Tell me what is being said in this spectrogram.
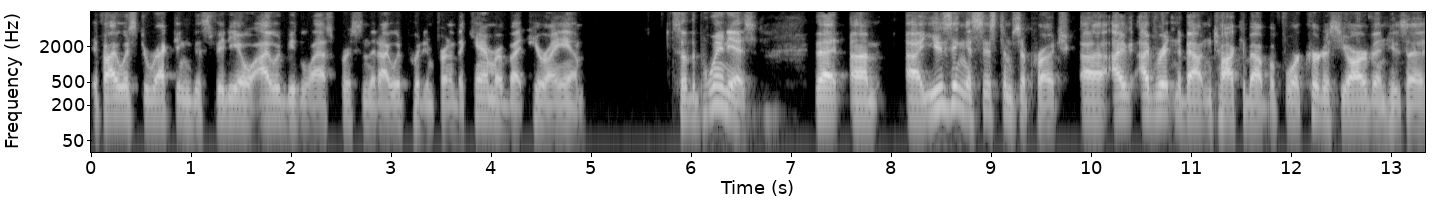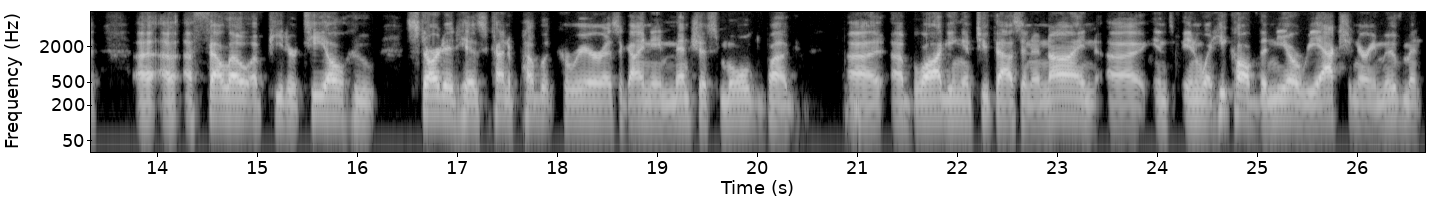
If I was directing this video, I would be the last person that I would put in front of the camera, but here I am. So the point is that um, uh, using a systems approach, uh, I've, I've written about and talked about before Curtis Yarvin, who's a, a, a fellow of Peter Thiel, who started his kind of public career as a guy named Mencius Moldbug, uh, uh, blogging in 2009 uh, in, in what he called the neo reactionary movement.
